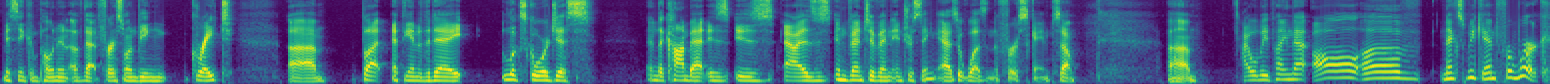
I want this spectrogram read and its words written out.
missing component of that first one being great. Um, but at the end of the day looks gorgeous and the combat is is as inventive and interesting as it was in the first game. So um, i will be playing that all of next weekend for work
